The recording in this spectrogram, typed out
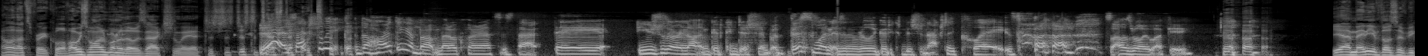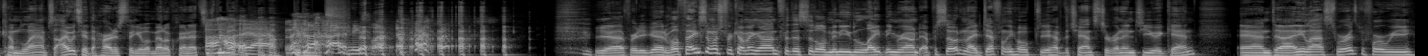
Oh, that's very cool. I've always wanted one of those actually. Just just just to yeah, test Yeah, it's actually the hard thing about metal clarinets is that they usually are not in good condition, but this one is in really good condition. Actually plays, so I was really lucky. yeah, many of those have become lamps. I would say the hardest thing about metal clarinets is uh, the uh-huh, metal. Yeah. yeah, pretty good. Well, thanks so much for coming on for this little mini lightning round episode, and I definitely hope to have the chance to run into you again. And uh, any last words before we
